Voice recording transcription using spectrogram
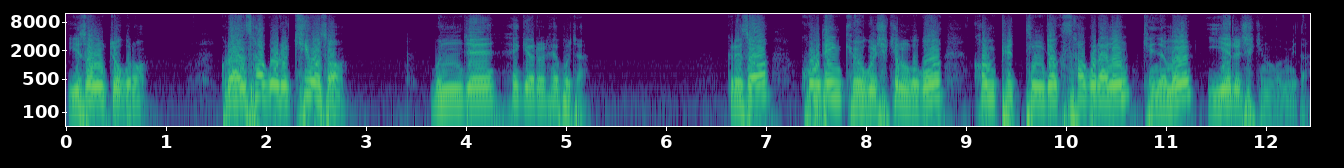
이성적으로 그러한 사고를 키워서 문제 해결을 해보자. 그래서 코딩 교육을 시키는 거고 컴퓨팅적 사고라는 개념을 이해를 시키는 겁니다.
